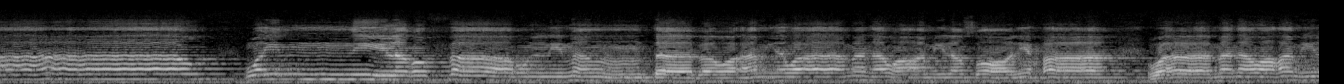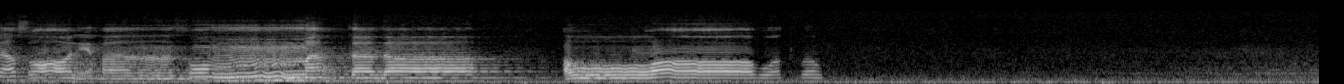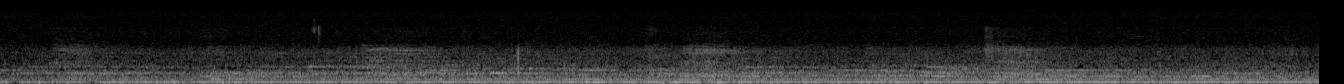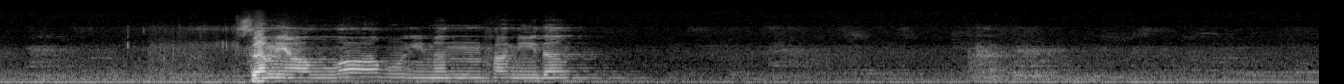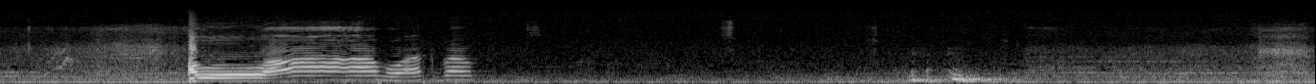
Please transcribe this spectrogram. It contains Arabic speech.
لغفار لمن تاب وآمن وعمل صالحا وآمن وعمل صالحا ثم اهتدى. الله أكبر سمع الله لمن حمده. الله أكبر.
